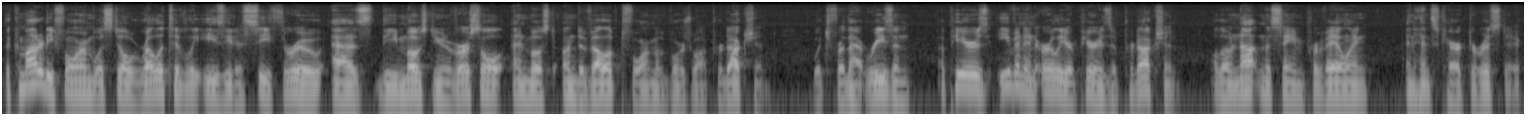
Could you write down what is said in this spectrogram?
The commodity form was still relatively easy to see through as the most universal and most undeveloped form of bourgeois production, which for that reason appears even in earlier periods of production, although not in the same prevailing and hence characteristic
